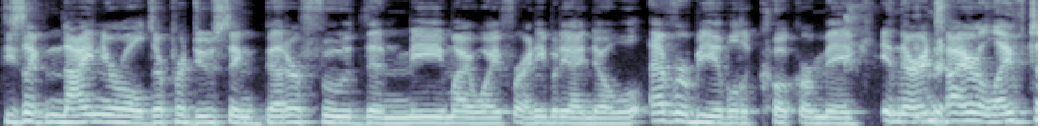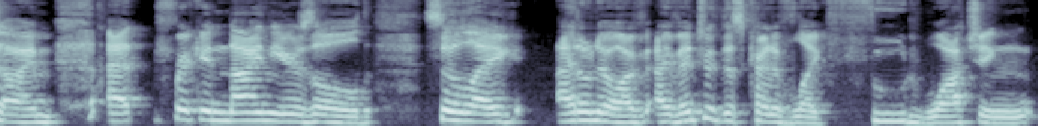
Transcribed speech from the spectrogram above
these like nine year olds are producing better food than me, my wife, or anybody I know will ever be able to cook or make in their entire lifetime at freaking nine years old. So like I don't know. I've I've entered this kind of like food watching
